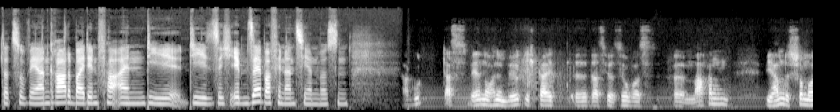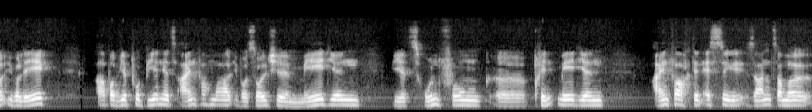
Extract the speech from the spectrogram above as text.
dazu wären, gerade bei den Vereinen, die, die sich eben selber finanzieren müssen. Ja gut, das wäre noch eine Möglichkeit, äh, dass wir sowas äh, machen. Wir haben das schon mal überlegt, aber wir probieren jetzt einfach mal über solche Medien wie jetzt Rundfunk, äh, Printmedien, einfach den SC Sand sagen wir,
